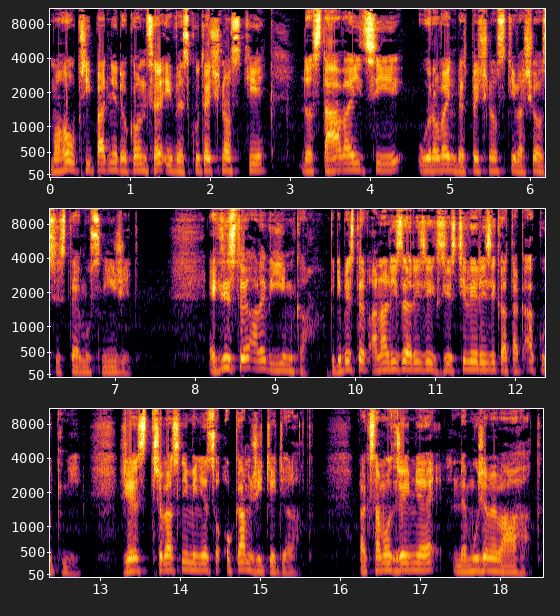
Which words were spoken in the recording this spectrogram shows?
mohou případně dokonce i ve skutečnosti dostávající úroveň bezpečnosti vašeho systému snížit. Existuje ale výjimka. Kdybyste v analýze rizik zjistili rizika tak akutní, že je třeba s nimi něco okamžitě dělat, pak samozřejmě nemůžeme váhat.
